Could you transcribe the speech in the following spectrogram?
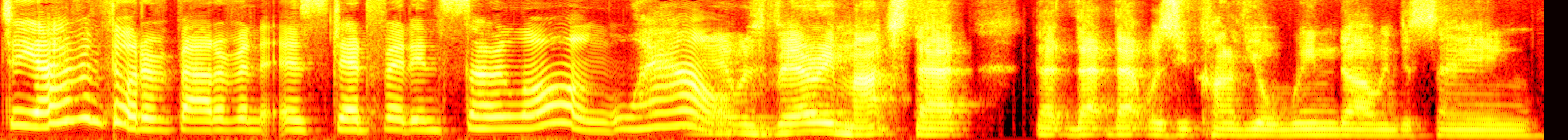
Gee, I haven't thought about it eisteddfod in so long. Wow, yeah, it was very much that that that that was your kind of your window into seeing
